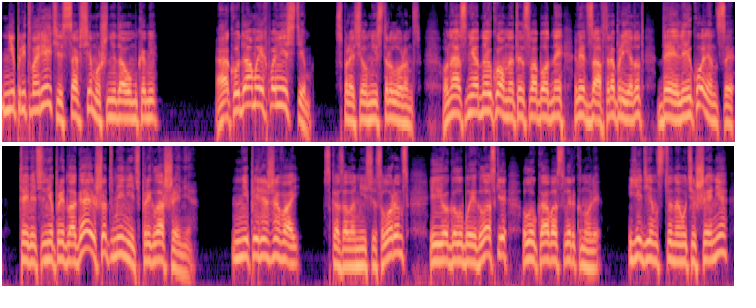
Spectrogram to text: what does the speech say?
Не притворяйтесь совсем уж недоумками. А куда мы их поместим? спросил мистер Лоренс. У нас ни одной комнаты свободной, ведь завтра приедут Дейли и Коллинсы. Ты ведь не предлагаешь отменить приглашение? Не переживай, сказала миссис Лоренс, и ее голубые глазки лукаво сверкнули. Единственное утешение —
